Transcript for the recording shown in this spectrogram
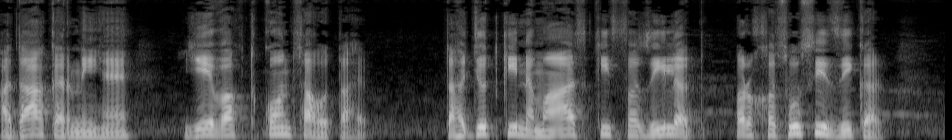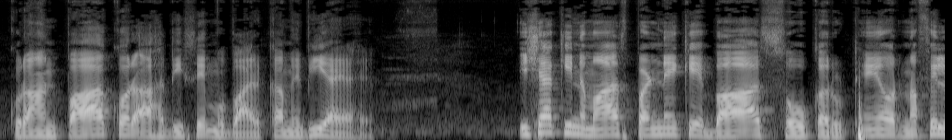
अदा करनी है, ये वक्त कौन सा होता है? तहजद की नमाज़ की फजीलत और खसूसी ज़िक्र कुरान पाक और अहदीस मुबारक में भी आया है। ईशा की नमाज़ पढ़ने के बाद सोकर उठें और नफिल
